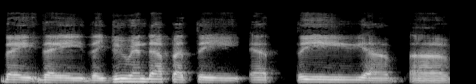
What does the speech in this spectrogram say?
They, they, they do end up at the, at the, uh, uh,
